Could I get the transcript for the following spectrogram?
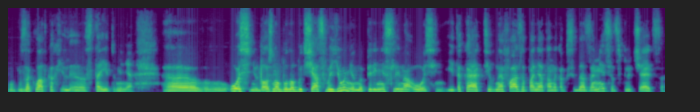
в закладках э, стоит у меня, осенью, должно было быть сейчас в июне, но перенесли на осень. И такая активная фаза, понятно, она как всегда за месяц включается,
